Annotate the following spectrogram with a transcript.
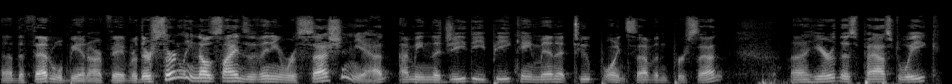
uh, the Fed will be in our favor. There's certainly no signs of any recession yet. I mean, the GDP came in at 2.7 percent uh, here this past week.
